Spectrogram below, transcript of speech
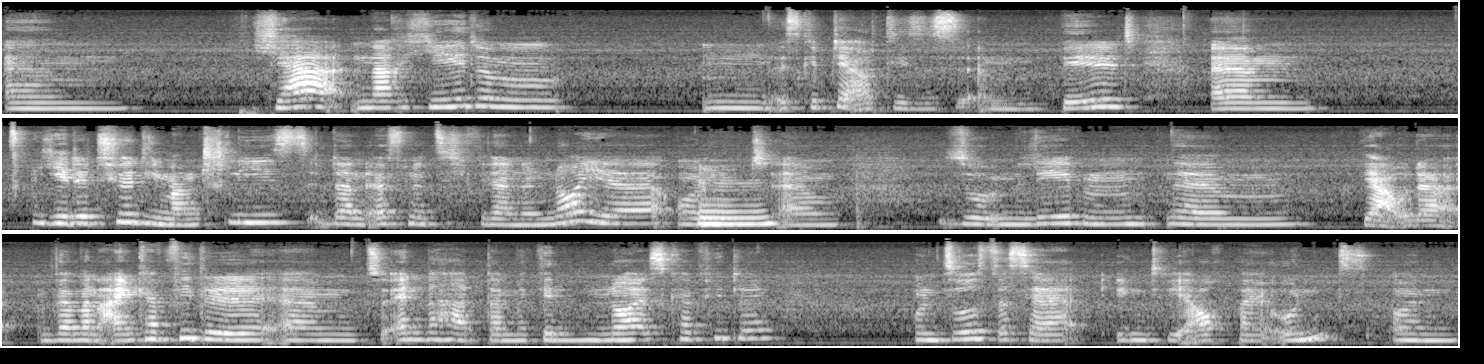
ähm, ja, nach jedem, mh, es gibt ja auch dieses ähm, Bild, ähm, jede Tür, die man schließt, dann öffnet sich wieder eine neue. Und Mhm. ähm, so im Leben, ähm, ja, oder wenn man ein Kapitel ähm, zu Ende hat, dann beginnt ein neues Kapitel. Und so ist das ja irgendwie auch bei uns. Und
